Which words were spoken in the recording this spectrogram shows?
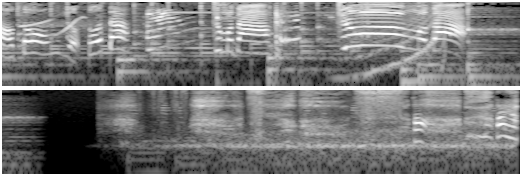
脑洞有多大？这么大，这么大！啊！哎呀，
